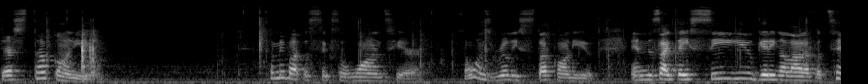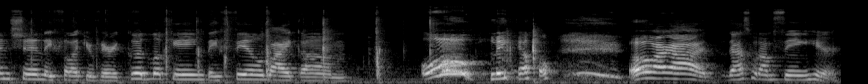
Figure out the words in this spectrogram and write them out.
They're stuck on you Tell me about the Six of Wands here. Someone's really stuck on you. And it's like they see you getting a lot of attention. They feel like you're very good looking. They feel like, um, oh, Leo. Oh my God. That's what I'm seeing here.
